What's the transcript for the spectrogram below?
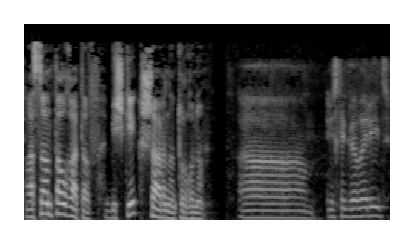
асан талгатов бишкек шаарынын тургуну если говорить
